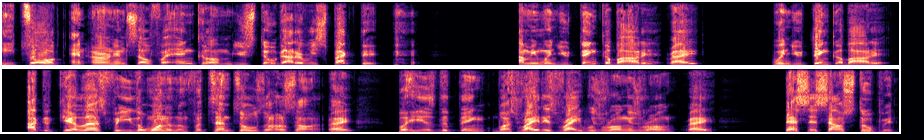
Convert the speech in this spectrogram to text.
He talked and earned himself an income. You still got to respect it. I mean, when you think about it, right? When you think about it, I could care less for either one of them, for 10 Toes or Hassan, right? But here's the thing what's right is right, what's wrong is wrong, right? That shit sounds stupid.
